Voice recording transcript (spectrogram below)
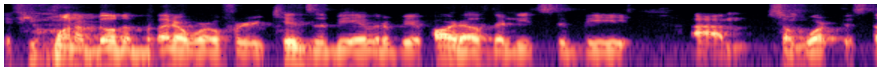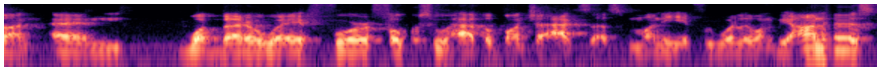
if you want to build a better world for your kids to be able to be a part of, there needs to be um, some work that's done. And what better way for folks who have a bunch of access money, if we really want to be honest,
